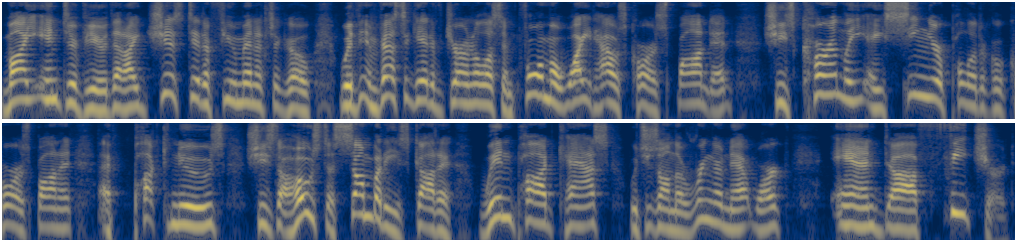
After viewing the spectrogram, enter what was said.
my interview that I just did a few minutes ago with investigative journalist and former White House correspondent. She's currently a senior political correspondent at Puck News. She's the host of Somebody's Gotta Win podcast, which is on the Ringer Network, and uh, featured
